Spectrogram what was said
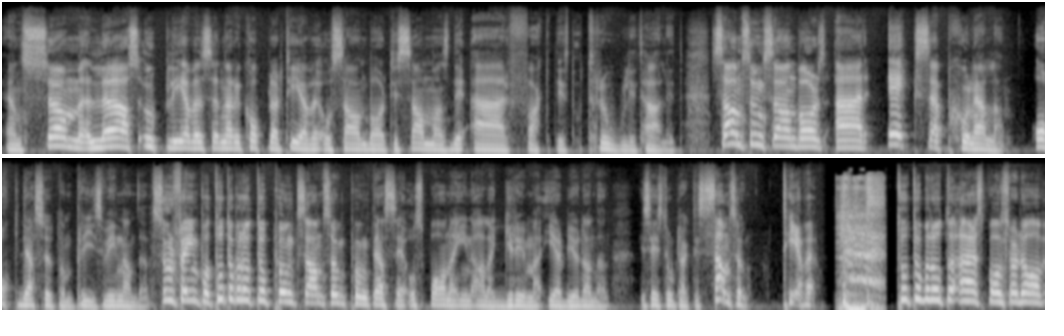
En sömlös upplevelse när du kopplar TV och soundbar tillsammans. Det är faktiskt otroligt härligt. Samsung soundbars är exceptionella och dessutom prisvinnande. Surfa in på totobaloto.samsung.se och spana in alla grymma erbjudanden. Vi säger stort tack till Samsung TV. Toto Balotto är sponsrade av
